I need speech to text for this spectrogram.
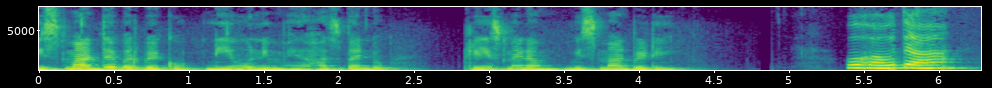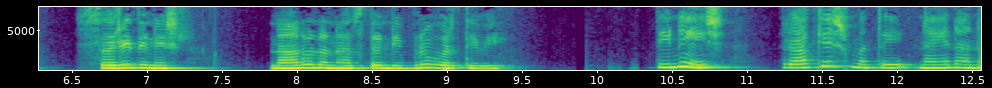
ಮಿಸ್ ಮಾಡದೆ ಬರಬೇಕು. ನೀವು ನಿಮ್ಮ ಹಸ್ಬೆಂಡು ಪ್ಲೀಸ್ ಮೇಡಮ್ ಮಿಸ್ ಮಾಡಬೇಡಿ. ಓ ಹೌದಾ? ಸರಿ ದಿನೇಶ್ ನಾನು ನನ್ನ ಹಸ್ಬೆಂಡ್ ಇಬ್ಬರು ಬರ್ತೀವಿ. ದಿನೇಶ್ ರಾಕೇಶ್ ಮತ್ತೆ ನಯನಾನ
